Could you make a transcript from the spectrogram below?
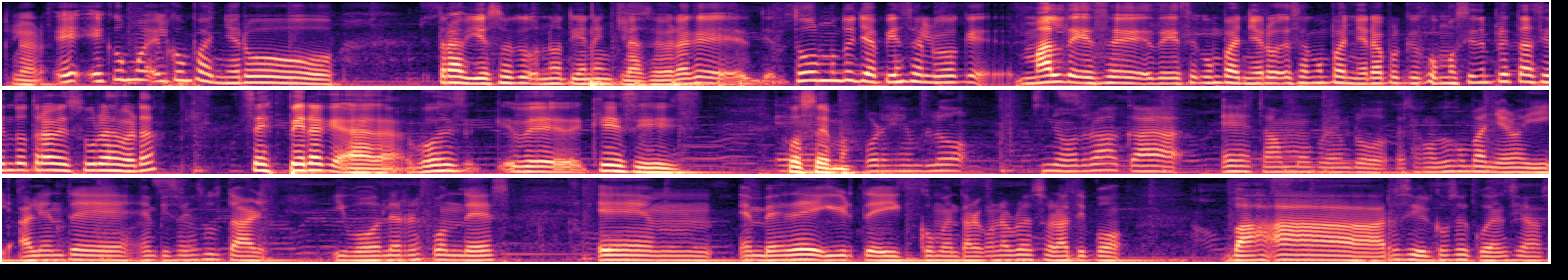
Claro, es, es como el compañero travieso que uno tiene en clase, ¿verdad? Que todo el mundo ya piensa luego que mal de ese, de ese compañero, de esa compañera, porque como siempre está haciendo travesuras, ¿verdad? Se espera que haga. ¿Vos qué, decís, Josema? Eh, por ejemplo, si nosotros acá eh, estamos, por ejemplo, estás con tus compañeros y alguien te empieza a insultar y vos le respondes, em, en vez de irte y comentar con la profesora, tipo, vas a recibir consecuencias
